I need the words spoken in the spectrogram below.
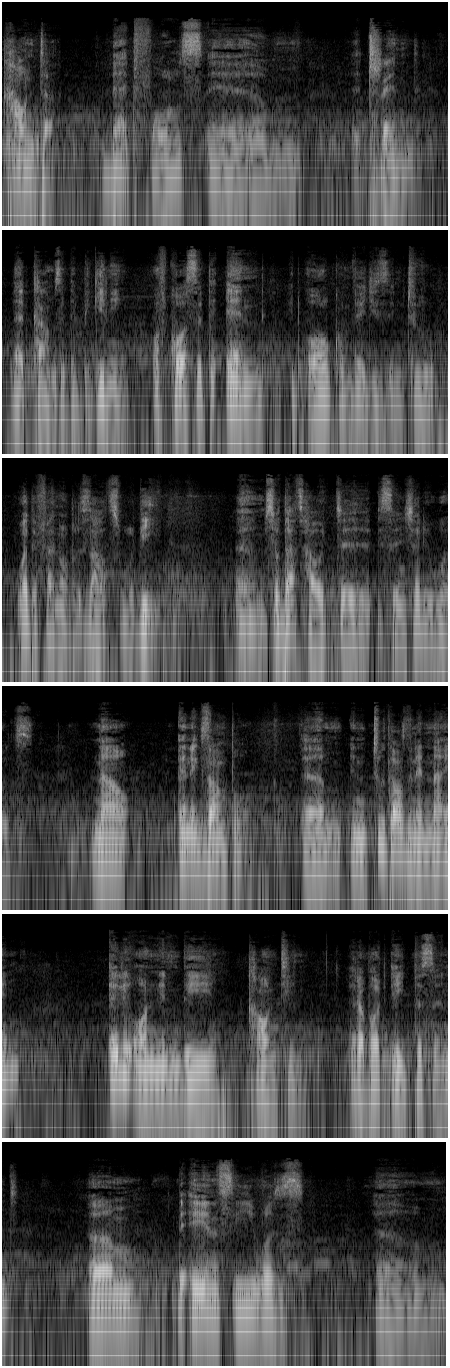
counter that false um, trend that comes at the beginning. Of course, at the end, it all converges into what the final results will be. Um, so that's how it uh, essentially works. Now, an example. Um, in 2009, early on in the counting, at about 8%, um, the ANC was um,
